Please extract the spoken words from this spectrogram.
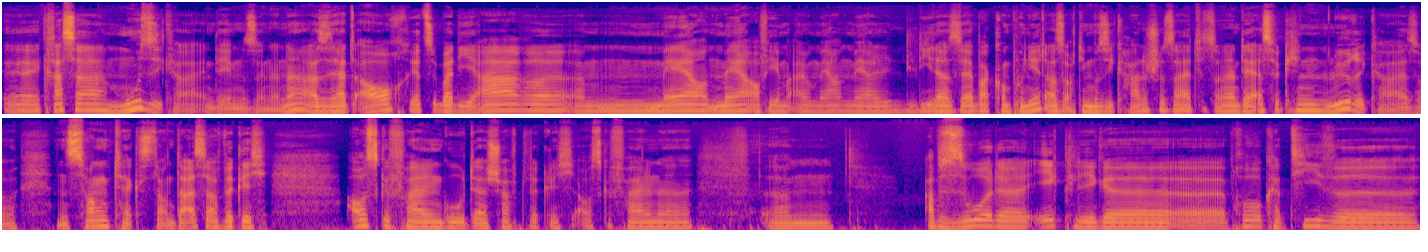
äh, krasser Musiker in dem Sinne. Ne? Also er hat auch jetzt über die Jahre ähm, mehr und mehr auf jedem Album mehr und mehr Lieder selber komponiert, also auch die musikalische Seite, sondern der ist wirklich ein Lyriker, also ein Songtexter. Und da ist er auch wirklich ausgefallen gut. Er schafft wirklich ausgefallene ähm, absurde, eklige, äh, provokative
